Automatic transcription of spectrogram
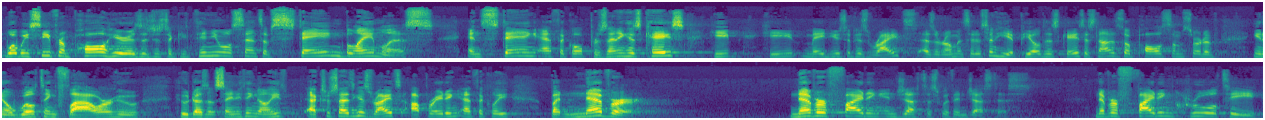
what we see from Paul here is, just a continual sense of staying blameless and staying ethical, presenting his case. He, he made use of his rights as a Roman citizen. He appealed his case. It's not as though Paul's some sort of, you know, wilting flower who, who doesn't say anything. No, he's exercising his rights, operating ethically, but never, never fighting injustice with injustice. Never fighting cruelty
